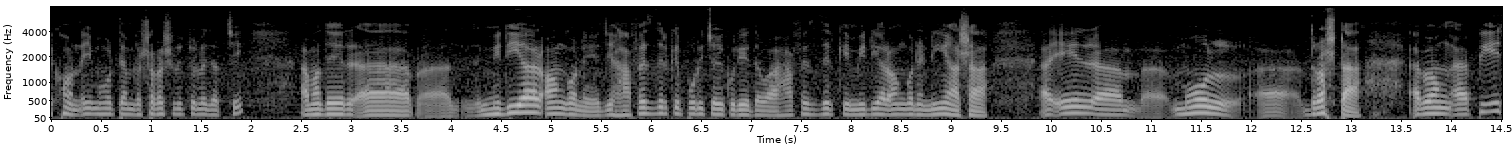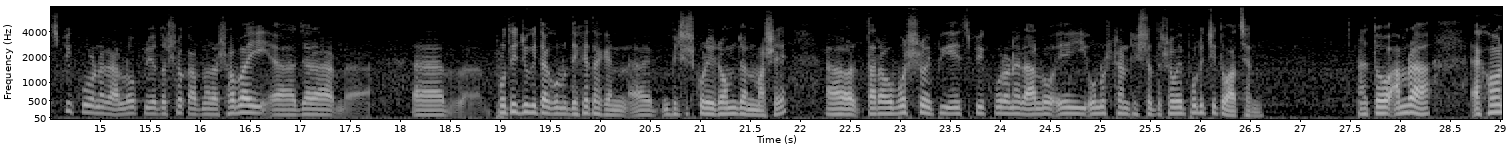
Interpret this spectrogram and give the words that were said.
এখন এই মুহূর্তে আমরা সরাসরি চলে যাচ্ছি। আমাদের মিডিয়ার অঙ্গনে যে হাফেজদেরকে পরিচয় করিয়ে দেওয়া, হাফেজদেরকে মিডিয়ার অঙ্গনে নিয়ে আসা এর মূল দ্রষ্টা এবং পিএইচপি কোরআনের আলো। প্রিয় দর্শক, আপনারা সবাই যারা প্রতিযোগিতাগুলো দেখে থাকেন বিশেষ করে রমজান মাসে তারা অবশ্যই পিএইচপি কোরআনের আলো এই অনুষ্ঠানটির সাথে সবাই পরিচিত আছেন। তো আমরা এখন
